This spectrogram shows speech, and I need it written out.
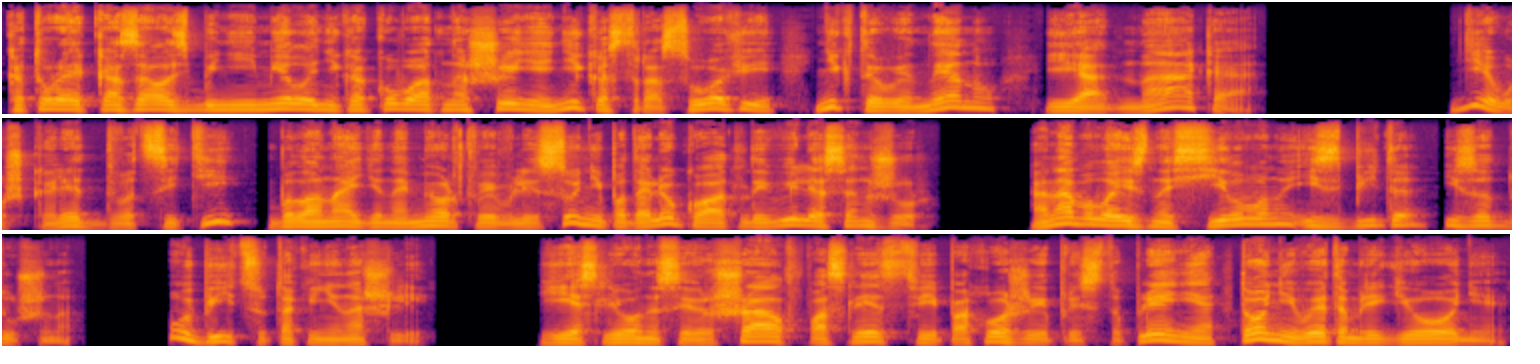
которое, казалось бы, не имело никакого отношения ни к астрософии, ни к ТВНену, и однако... Девушка лет двадцати была найдена мертвой в лесу неподалеку от Левиля Сен-Жур. Она была изнасилована, избита и задушена. Убийцу так и не нашли. Если он и совершал впоследствии похожие преступления, то не в этом регионе.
